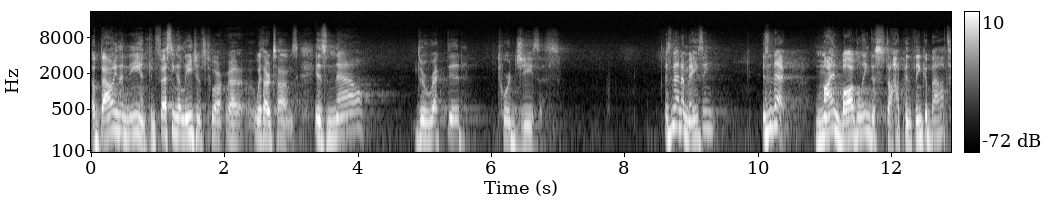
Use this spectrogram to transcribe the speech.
of bowing the knee and confessing allegiance our, uh, with our tongues is now directed toward Jesus. Isn't that amazing? Isn't that mind boggling to stop and think about?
